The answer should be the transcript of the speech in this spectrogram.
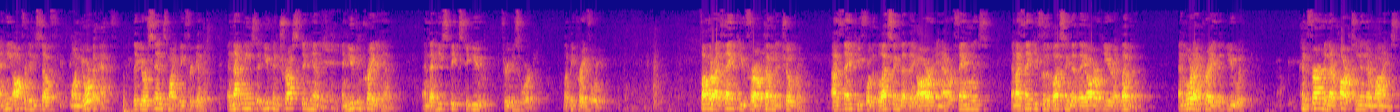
and he offered himself on your behalf that your sins might be forgiven. And that means that you can trust in him and you can pray to him and that he speaks to you through his word. Let me pray for you. Father, I thank you for our covenant children. I thank you for the blessing that they are in our families, and I thank you for the blessing that they are here at Lebanon. And Lord, I pray that you would confirm in their hearts and in their minds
